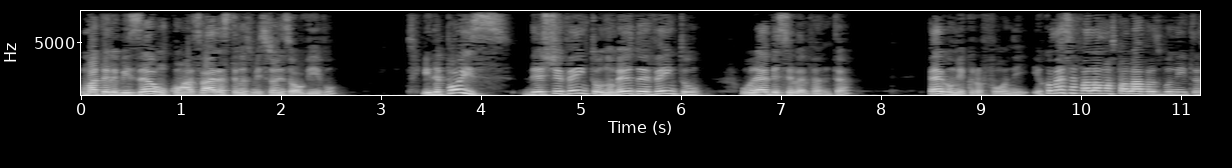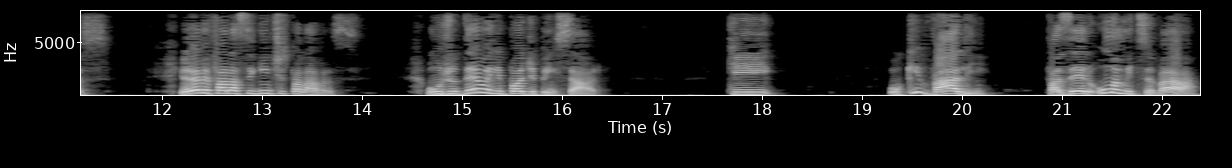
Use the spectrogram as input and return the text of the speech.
uma televisão com as várias transmissões ao vivo. E depois deste evento, no meio do evento, o Rebbe se levanta, pega o microfone e começa a falar umas palavras bonitas. E o Rebbe fala as seguintes palavras. Um judeu ele pode pensar que o que vale fazer uma mitzvah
